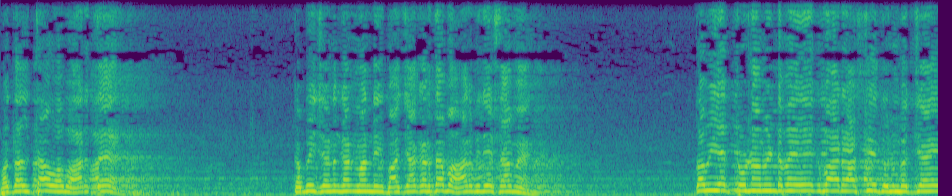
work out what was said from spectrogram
बदलता हुआ भारत है। कभी जनगण मन नहीं बाजा करता बाहर विदेशा में। कभी एक टूर्नामेंट में एक बार राष्ट्रीय धुन बज जाए,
